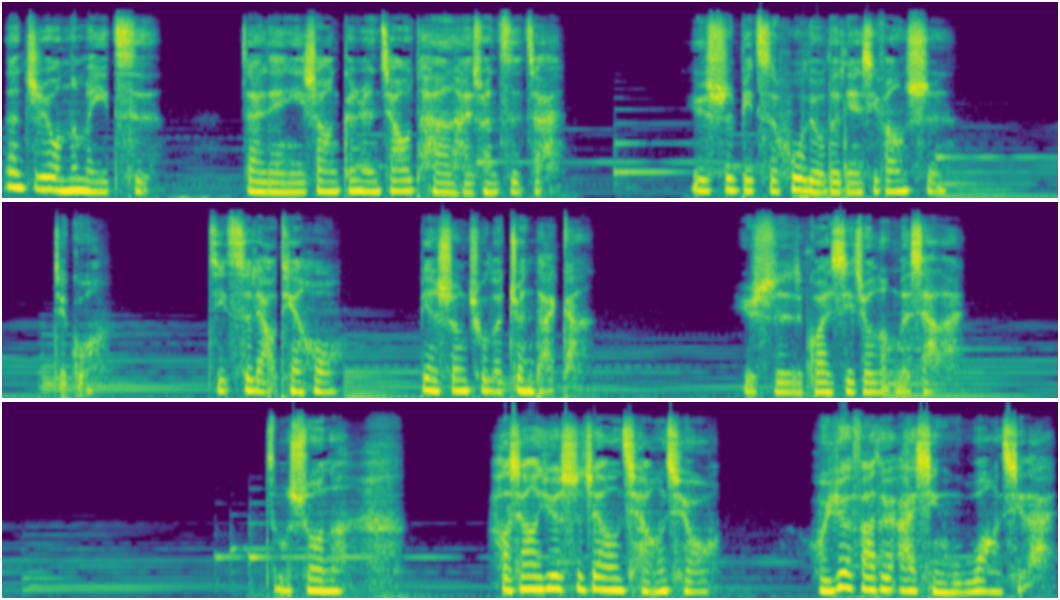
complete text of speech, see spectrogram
但只有那么一次。在联谊上跟人交谈还算自在，于是彼此互留的联系方式。结果几次聊天后，便生出了倦怠感，于是关系就冷了下来。怎么说呢？好像越是这样强求，我越发对爱情无望起来。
